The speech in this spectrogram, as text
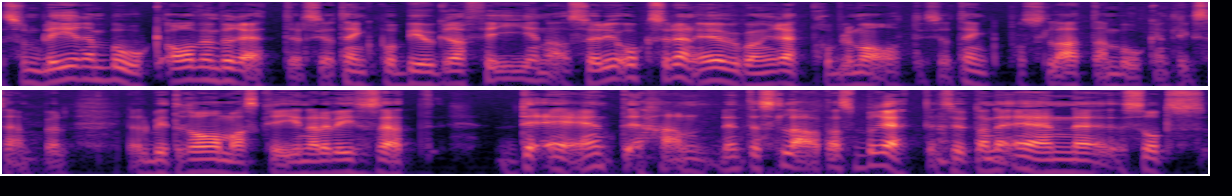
som blir en bok av en berättelse. Jag tänker på biografierna så är det också den övergången rätt problematisk. Jag tänker på Zlatan-boken till exempel. Där det blir ett ramaskri när det visar sig att det är inte, han, det är inte Zlatans berättelse utan det är en eh, sorts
